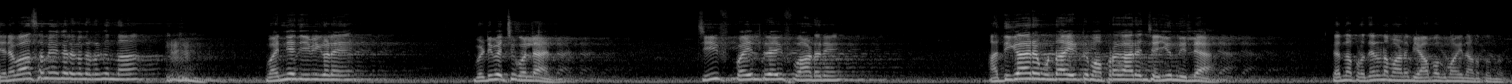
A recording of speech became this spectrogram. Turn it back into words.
ജനവാസ മേഖലകൾ ഇറങ്ങുന്ന വന്യജീവികളെ വെടിവെച്ച് കൊല്ലാൻ ചീഫ് വൈൽഡ് ലൈഫ് വാർഡന് അധികാരമുണ്ടായിട്ടും അപ്രകാരം ചെയ്യുന്നില്ല എന്ന പ്രചരണമാണ് വ്യാപകമായി നടത്തുന്നത്.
